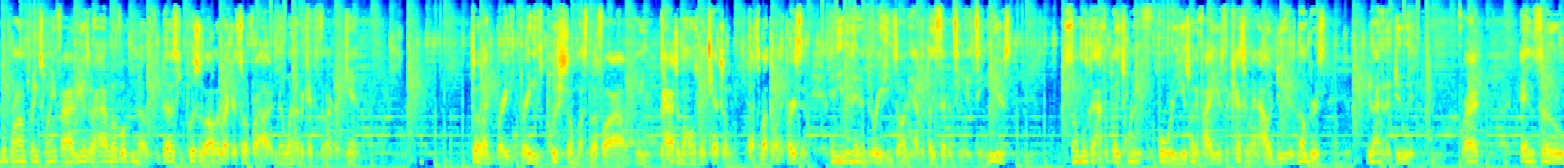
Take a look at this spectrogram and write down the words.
LeBron play 25 years at a high level? Who knows? He does, he pushes all the records so far out, no one ever catches them ever again. So like Brady, Brady's pushed so much stuff far out. I mean, Patrick Mahomes may catch him. That's about the only person. And even then, at the rate he's on, he had to play 17, 18 years. Someone's gonna have to play 24 years, 25 years to catch him and outdo his numbers. You're not gonna do it, right? And so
